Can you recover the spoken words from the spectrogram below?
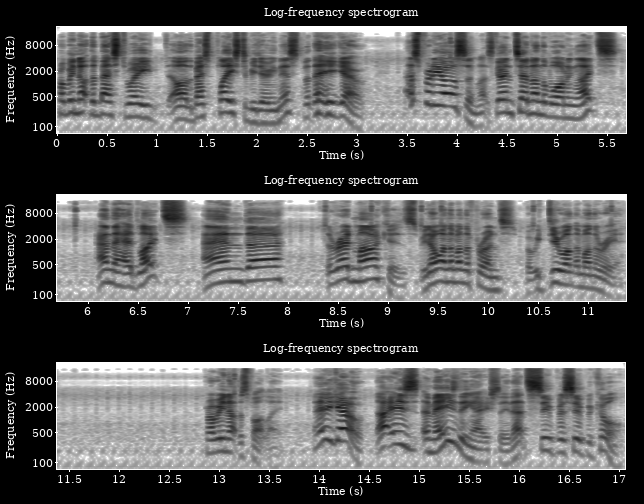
Probably not the best way or the best place to be doing this, but there you go. That's pretty awesome. Let's go and turn on the warning lights and the headlights and uh, the red markers. We don't want them on the front, but we do want them on the rear. Probably not the spotlight. There you go. That is amazing, actually. That's super, super cool.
